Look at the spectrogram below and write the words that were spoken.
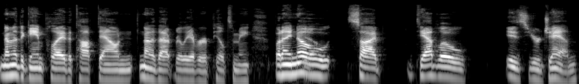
None of the gameplay, the top down, none of that really ever appealed to me. But I know, Syb, Diablo is your jam.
